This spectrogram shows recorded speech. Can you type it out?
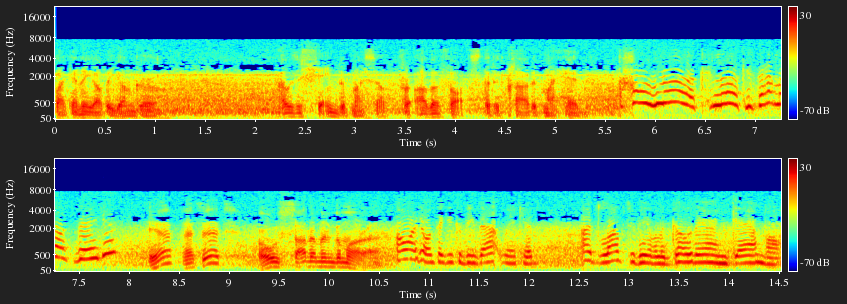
like any other young girl. I was ashamed of myself for other thoughts that had clouded my head. Oh, look, look. Is that Las Vegas? Yeah, that's it. Old Sodom and Gomorrah. Oh, I don't think it could be that wicked. I'd love to be able to go there and gamble.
